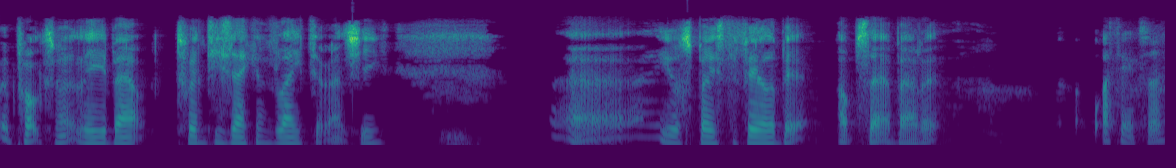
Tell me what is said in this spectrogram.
approximately about 20 seconds later actually uh, you're supposed to feel a bit upset about it? I think so.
